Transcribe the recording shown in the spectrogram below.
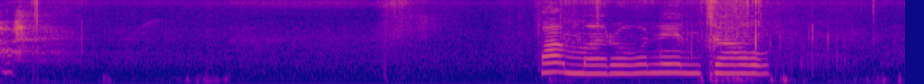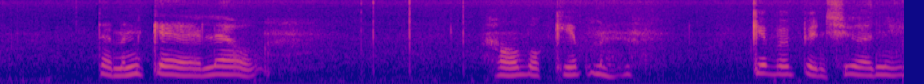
ค่ะ ฟามาโรเนนเจ้า แต่มันแก่แล้วเขาบอกเก็บมัน เก็บไว้เป็นเชื้อนี่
